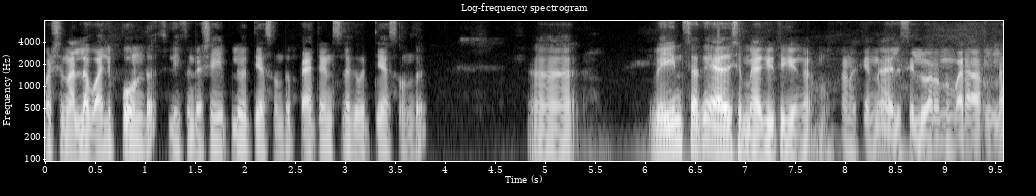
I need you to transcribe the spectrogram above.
പക്ഷെ നല്ല വലിപ്പമുണ്ട്. ലീഫിന്റെ ഷേപ്പിൽ വ്യത്യാസമുണ്ട്. പാറ്റേൺസിലൊക്കെ വ്യത്യാസമുണ്ട്. വെയിൻസ് ഒക്കെ ഏകദേശം മാഗ്നിഫിക്കം കണക്ക് തന്നെ. അതിൽ സിൽവർ ഒന്നും വരാറില്ല.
